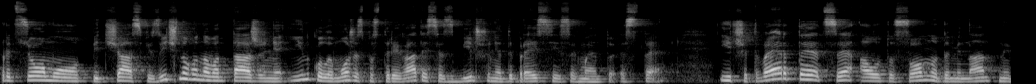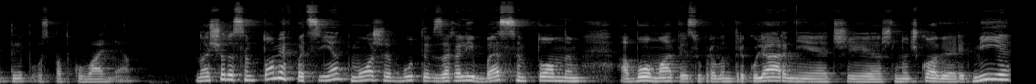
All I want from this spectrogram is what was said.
при цьому під час фізичного навантаження інколи може спостерігатися збільшення депресії сегменту СТ. І четверте це аутосомно домінантний тип успадкування. Ну а щодо симптомів, пацієнт може бути взагалі безсимптомним або мати суправентрикулярні чи шлуночкові аритмії,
